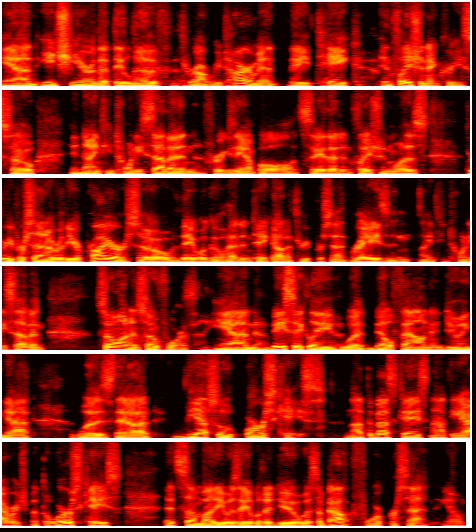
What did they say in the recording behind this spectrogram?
And each year that they live throughout retirement, they take inflation increase. So in 1927, for example, let's say that inflation was 3% over the year prior. So they would go ahead and take out a 3% raise in 1927 so on and so forth. And basically, what Bill found in doing that was that the absolute worst case, not the best case, not the average, but the worst case that somebody was able to do was about 4%. You know,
